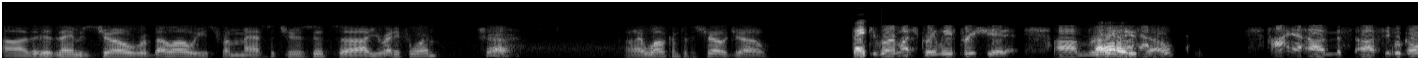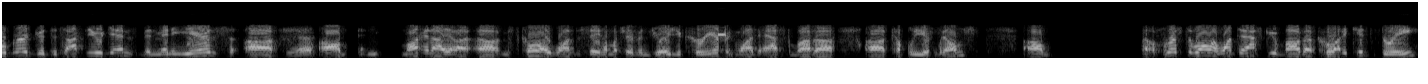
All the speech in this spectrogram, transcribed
Uh, his name is Joe Rebello. He's from Massachusetts. Uh, you ready for him? Sure. All right. Welcome to the show, Joe. Thank you very much. Greatly appreciate it. Um, How really are you, happy- Joe? Hi, uh, Ms. Uh, Sifu Goldberg. Good to talk to you again. It's been many years. Uh, Yeah. um, and Martin, I, uh, uh, Mr. Cole, I wanted to say how much I've enjoyed your career and wanted to ask about uh, a couple of your films. Um, uh, first of all, I want to ask you about uh, Karate Kid 3,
